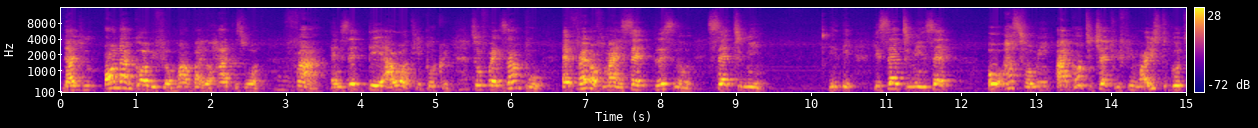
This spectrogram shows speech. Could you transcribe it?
that you honor God with your mouth, but your heart is what? Far. And he said they are what? Hypocrite. So, for example, a friend of mine said, listen, oh, said to me, he, he, he said to me, he said, Oh, as for me, I go to church with him. I used to go to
